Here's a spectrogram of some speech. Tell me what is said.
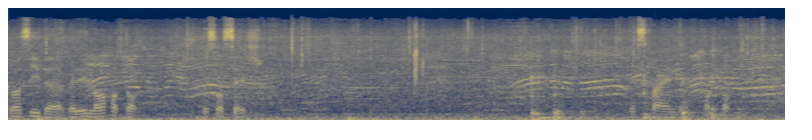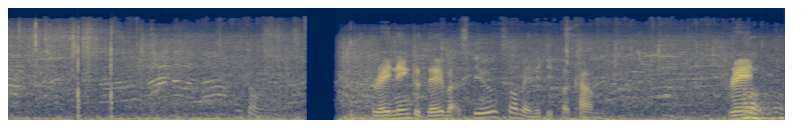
Go see the very long hot dog, the sausage. Let's find the hot dog. Raining today, but still so many people come. Rain.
